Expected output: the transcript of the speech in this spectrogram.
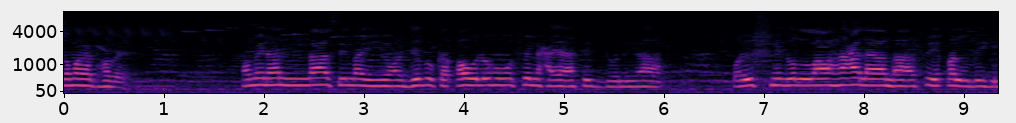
জমায়েত হবে অমিনান নাসি মান ইউজিবুকা কাউলুহু ফিল হায়াতিদ দুনিয়া ويشهد الله على ما في قلبه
